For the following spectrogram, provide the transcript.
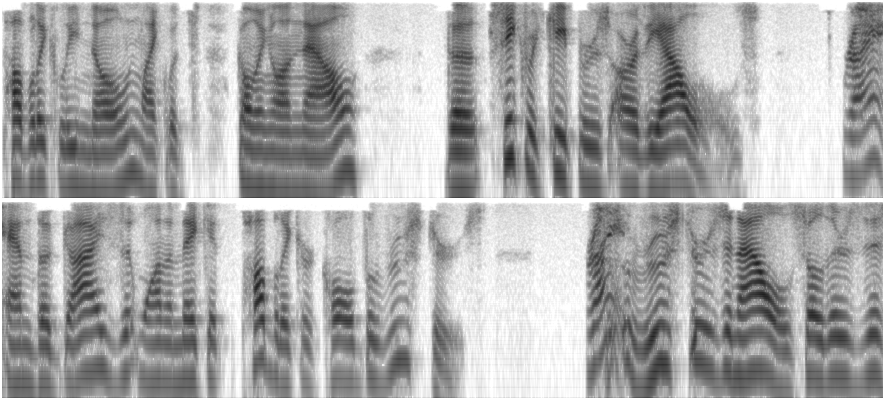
publicly known, like what's going on now. The secret keepers are the owls, Right. and the guys that want to make it public are called the roosters. right. Roosters and owls. So there's this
